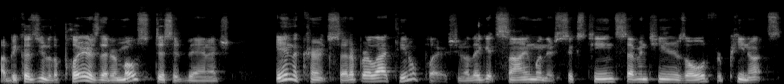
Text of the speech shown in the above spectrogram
Uh, because you know the players that are most disadvantaged in the current setup are Latino players. You know they get signed when they're 16, 17 years old for peanuts.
